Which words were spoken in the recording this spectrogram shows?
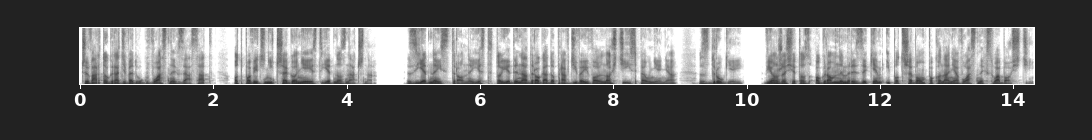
czy warto grać według własnych zasad, odpowiedź niczego nie jest jednoznaczna. Z jednej strony jest to jedyna droga do prawdziwej wolności i spełnienia, z drugiej wiąże się to z ogromnym ryzykiem i potrzebą pokonania własnych słabości.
